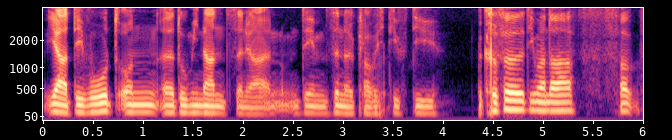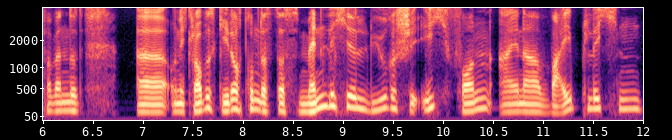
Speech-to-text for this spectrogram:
ja, devot und äh, dominant sind ja in dem Sinne, glaube ich, die, die Begriffe, die man da ver verwendet. Äh, und ich glaube, es geht auch darum, dass das männliche lyrische Ich von einer weiblichen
